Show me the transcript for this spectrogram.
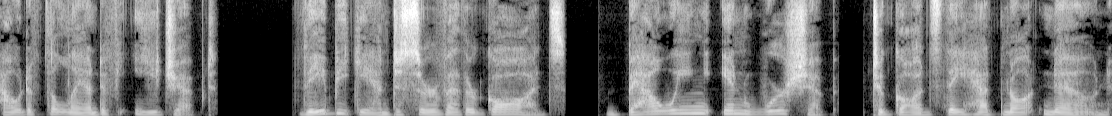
out of the land of Egypt. They began to serve other gods, bowing in worship to gods they had not known,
